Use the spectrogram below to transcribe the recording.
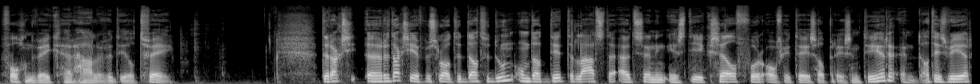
Volgende week herhalen we deel 2. De redactie, uh, redactie, heeft besloten dat te doen... omdat dit de laatste uitzending is die ik zelf voor OVT zal presenteren. En dat is weer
